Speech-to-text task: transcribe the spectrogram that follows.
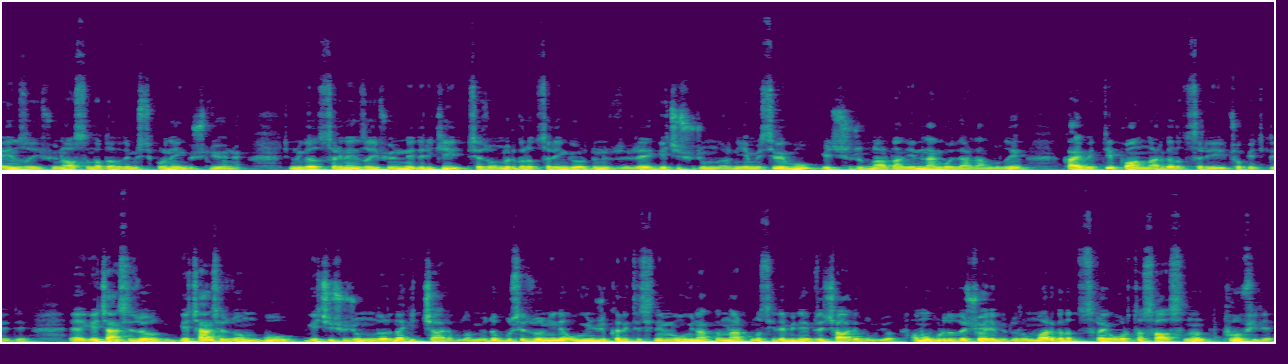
en zayıf yönü aslında Adana Demirspor'un en güçlü yönü. Şimdi Galatasaray'ın en zayıf yönü nedir? İki sezondur Galatasaray'ın gördüğünüz üzere geçiş hücumlarını yemesi ve bu geçiş hücumlardan yenilen gollerden dolayı kaybettiği puanlar Galatasaray'ı çok etkiledi. Ee, geçen sezon geçen sezon bu geçiş hücumlarına hiç çare bulamıyordu. Bu sezon yine oyuncu kalitesinin ve oyun aklının artmasıyla bir nebze çare buluyor. Ama burada da şöyle bir durum var. Galatasaray orta sahasının profili.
